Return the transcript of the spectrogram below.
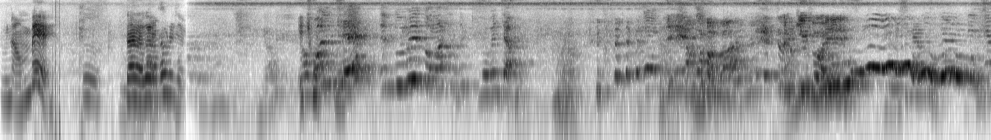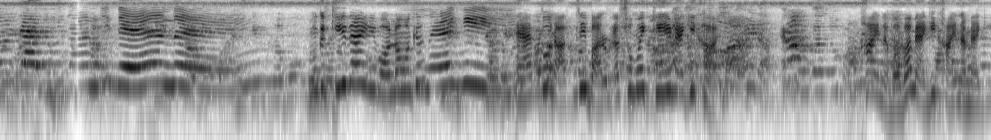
তুমি নামবে? দাঁড়া দাঁড়া পড়ে যাবে। এই ছোট তুমি তোমার সাথে কীভাবে যাও তোমাকে কি দেয়নি বলো আমাকে? এত রাত্রি বারোটার সময় কে ম্যাগি খায়? খায় না বাবা ম্যাগি খায় না ম্যাগি।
